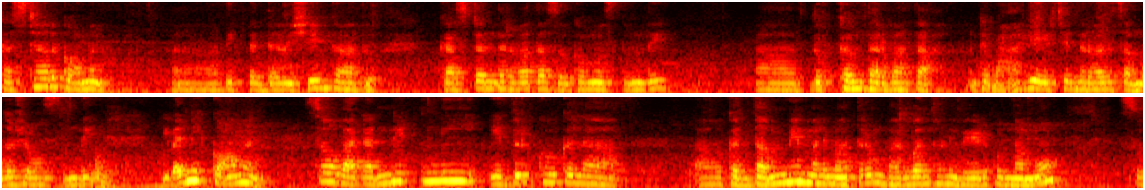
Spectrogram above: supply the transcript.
కష్టాలు కామన్ అది పెద్ద విషయం కాదు. కష్టం తర్వాత సుఖం వస్తుంది. దుఃఖం తర్వాత అంటే బాగా ఏడ్చిన తర్వాత సంతోషం వస్తుంది. ఇవన్నీ కామన్ సో వాటన్నిటినీ ఎదుర్కోగల ఒక దమ్మి దమ్మిమ్మని మాత్రం భగవంతుని వేడుకుందాము. సో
